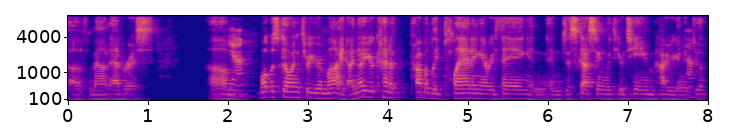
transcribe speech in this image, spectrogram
of Mount Everest. Um, Yeah. What was going through your mind? I know you're kind of probably planning everything and, and discussing with your team how you're going to Yeah. do it.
